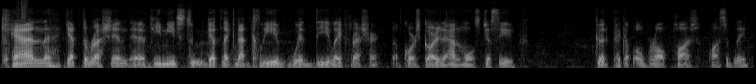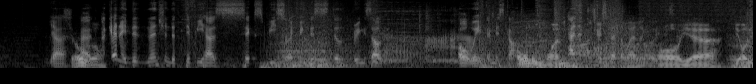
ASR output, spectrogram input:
can get the rush in if he needs to get like that cleave with the Lake Thresher. Of course, Guardian Animals just a good pickup overall, pos- possibly. Yeah. So uh, again, I did mention that Tippy has six beasts, so I think this still brings out Oh wait, I missed count. Only one? He had a spent a while ago. Oh yeah, he already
